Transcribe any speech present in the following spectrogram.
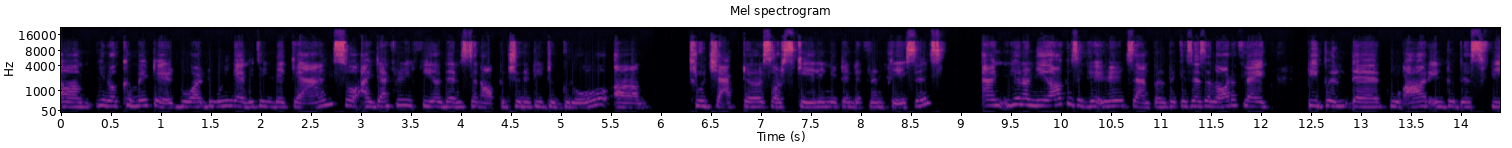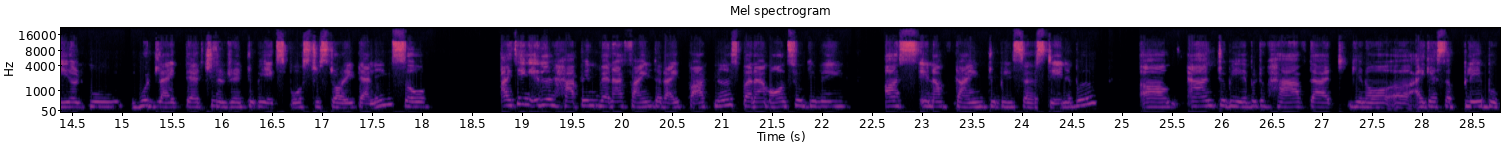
um, you know committed who are doing everything they can. So i definitely feel there is an opportunity to grow um, through chapters or scaling it in different places. And you know new york is a great, great example because there's a lot of like people there who are into this field who would like their children to be exposed to storytelling. So i think it'll happen when i find the right partners but i'm also giving us enough time to be sustainable um, and to be able to have that, you know, uh, I guess a playbook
